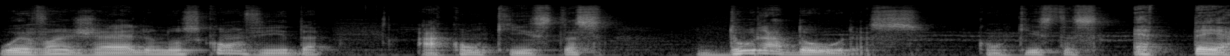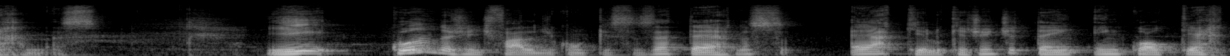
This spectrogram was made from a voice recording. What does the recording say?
o Evangelho nos convida a conquistas duradouras, conquistas eternas. E quando a gente fala de conquistas eternas, é aquilo que a gente tem em qualquer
